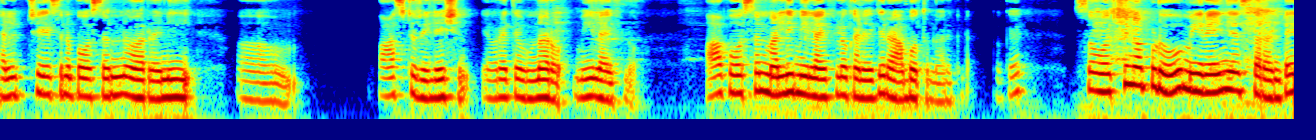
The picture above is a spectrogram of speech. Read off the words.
హెల్ప్ చేసిన person or any past relation ఎవరైతే ఉన్నారో మీ లైఫ్లో ఆ పర్సన్ మళ్ళీ మీ లైఫ్లోకి అనేది రాబోతున్నారు ఇక్కడ ఓకే సో వచ్చినప్పుడు మీరు ఏం చేస్తారంటే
